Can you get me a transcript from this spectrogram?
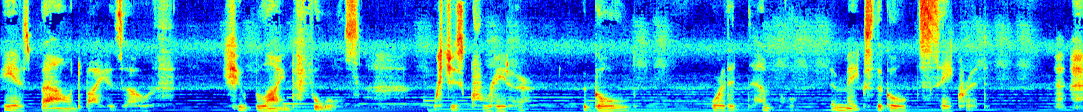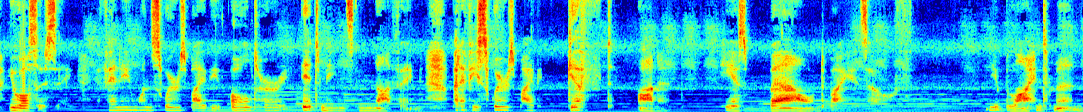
he is bound by his oath. You blind fools! Which is greater? the gold or the temple that makes the gold sacred. You also say, if anyone swears by the altar, it means nothing. But if he swears by the gift on it, he is bound by his oath. You blind men,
